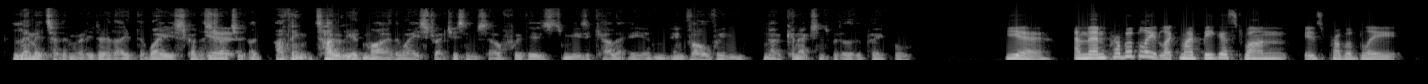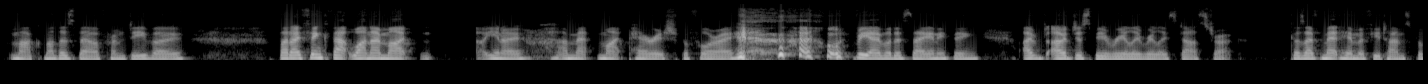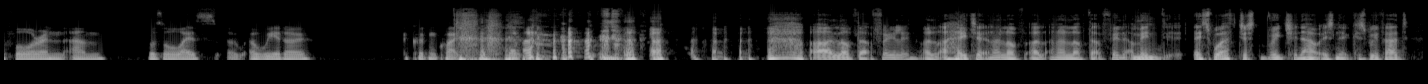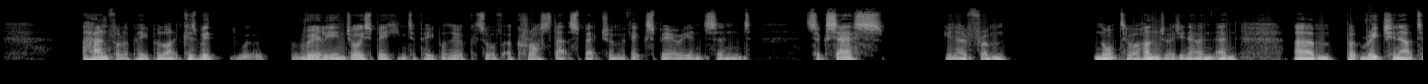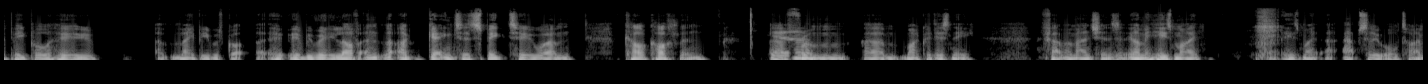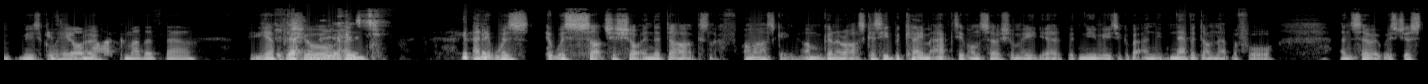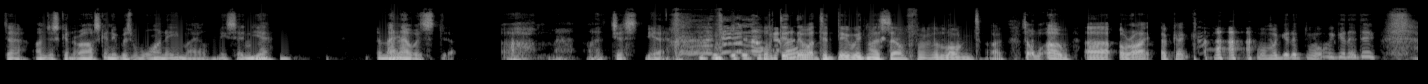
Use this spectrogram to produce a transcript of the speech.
limit to them really, do they? The way he's kind of Yeah. stretches. I, I think totally admire the way he stretches himself with his musicality and involving you know connections with other people. Yeah. And then probably like my biggest one is probably Mark Mothersbaugh from Devo. But I think that one I might, uh, you know, I might, perish before I would be able to say anything. I'd, I would just be really, really starstruck because I've met him a few times before and um, was always a, a weirdo. I couldn't quite. I love that feeling. I, I hate it, and I love and I love that feeling. I mean, it's worth just reaching out, isn't it? Because we've had a handful of people on it. Because we really enjoy speaking to people who are sort of across that spectrum of experience and success. You know, from naught to a hundred. You know, and and um, but reaching out to people who uh, maybe we've got uh, who, who we really love, and uh, getting to speak to um, Cathal Coughlan uh, Yeah. from um, Micro Disney, Fatima Mansions. I mean, he's my uh, he's my absolute all time musical Is hero. your Mark Mothersbaugh? Yeah, He for definitely sure. And, is. And it was it was such a shot in the dark. It's like I'm asking, I'm going to ask because he became active on social media with new music about, and he'd never done that before. And so it was just, I'm just going to ask, and it was one email, and he said, Mhm. "Yeah," and Amazing. that was, oh man, I just, yeah, Did you keep it I didn't know what to do with myself for a long time. So, oh, uh, all right, okay, what am I gonna, what are we gonna do?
